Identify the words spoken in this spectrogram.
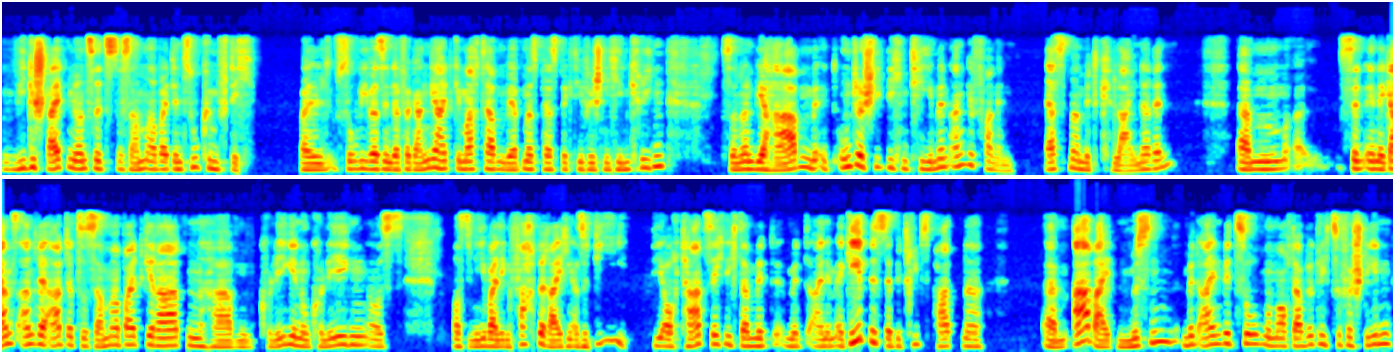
wie gestalten wir unsere Zusammenarbeit denn zukünftig? Weil so wie wir es in der Vergangenheit gemacht haben, werden wir es perspektivisch nicht hinkriegen, sondern wir haben mit unterschiedlichen Themen angefangen. Erstmal mit kleineren, ähm, sind in eine ganz andere Art der Zusammenarbeit geraten, haben Kolleginnen und Kollegen aus, aus den jeweiligen Fachbereichen, also die, die auch tatsächlich damit mit einem Ergebnis der Betriebspartner ähm, arbeiten müssen, mit einbezogen, um auch da wirklich zu verstehen,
